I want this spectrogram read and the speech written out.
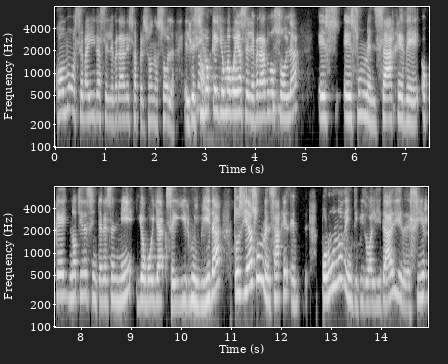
¿cómo se va a ir a celebrar esa persona sola? El decir, ok, yo me voy a celebrarlo sola, es, un mensaje de, ok, no tienes interés en mí, yo voy a seguir mi vida. Entonces ya es un mensaje por uno de individualidad y de decir,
